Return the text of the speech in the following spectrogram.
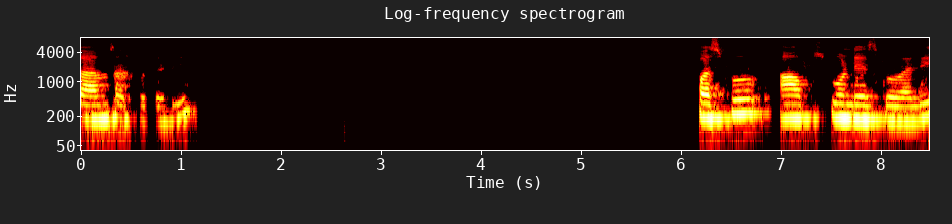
కారం సరిపోతుంది. పసుపు హాఫ్ స్పూన్ వేసుకోవాలి.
